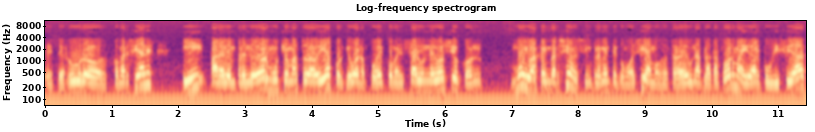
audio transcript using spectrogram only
este, rubros comerciales y para el emprendedor mucho más todavía porque bueno puede comenzar un negocio con muy baja inversión simplemente como decíamos a través de una plataforma y dar publicidad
